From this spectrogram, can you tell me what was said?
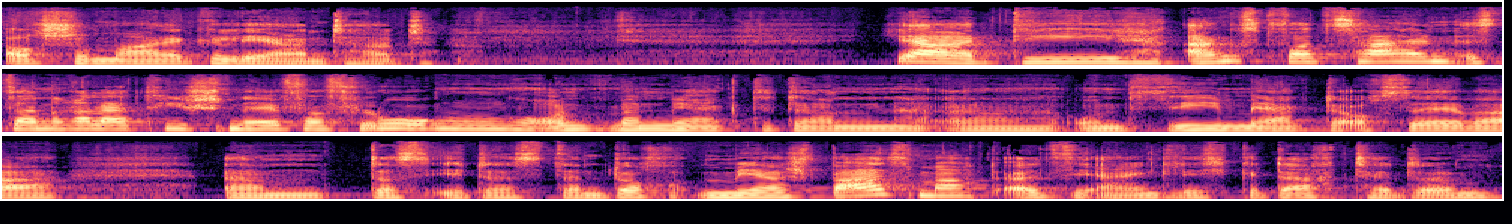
auch schon mal gelernt hat. Ja, die Angst vor Zahlen ist dann relativ schnell verflogen und man merkte dann, äh, und sie merkte auch selber, ähm, dass ihr das dann doch mehr Spaß macht, als sie eigentlich gedacht hätte.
